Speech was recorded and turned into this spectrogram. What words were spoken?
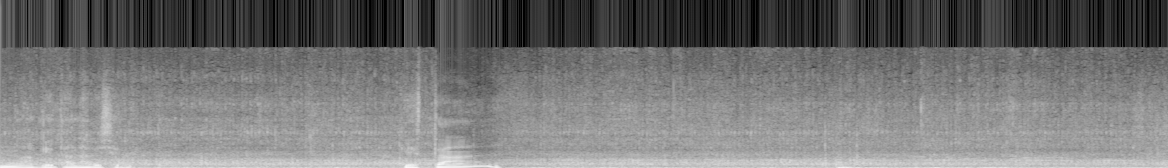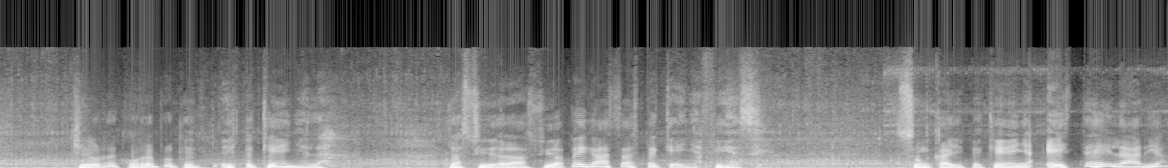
No, aquí están las bicicletas. Aquí están. Quiero recorrer porque es pequeña. La, la, ciudad, la ciudad Pegasa es pequeña, fíjese. Son calles pequeñas. Este es el área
